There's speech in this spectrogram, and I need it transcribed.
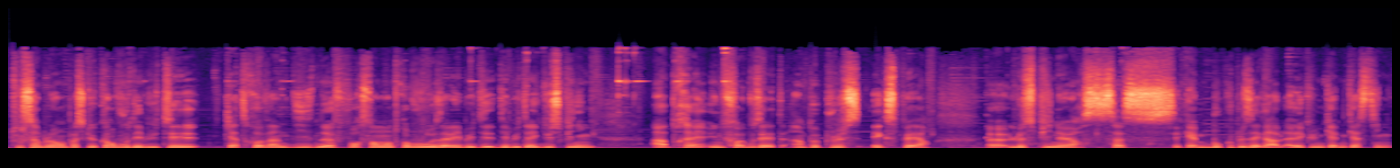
Tout simplement parce que quand vous débutez, 99% d'entre vous, vous allez débuter avec du spinning. Après, une fois que vous êtes un peu plus expert, euh, le spinner, c'est quand même beaucoup plus agréable avec une canne casting.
